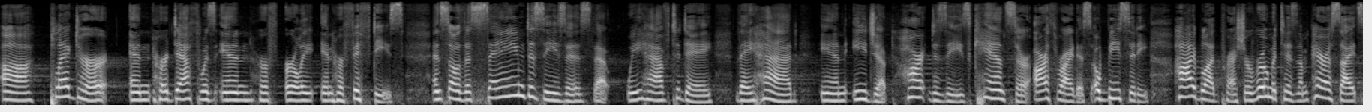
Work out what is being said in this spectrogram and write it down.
uh, plagued her, and her death was in her early in her 50s. And so the same diseases that we have today, they had in Egypt heart disease, cancer, arthritis, obesity, high blood pressure, rheumatism, parasites,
